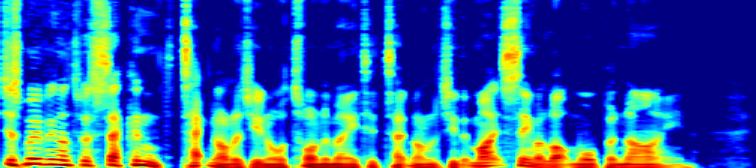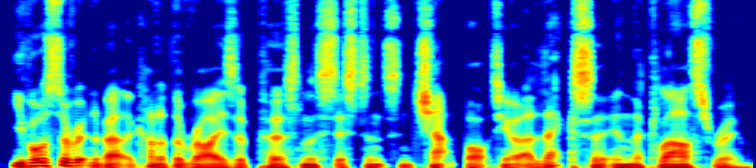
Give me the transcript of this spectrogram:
Just moving on to a second technology, an automated technology that might seem a lot more benign. You've also written about the kind of the rise of personal assistants and chatbots. You know, Alexa in the classroom.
